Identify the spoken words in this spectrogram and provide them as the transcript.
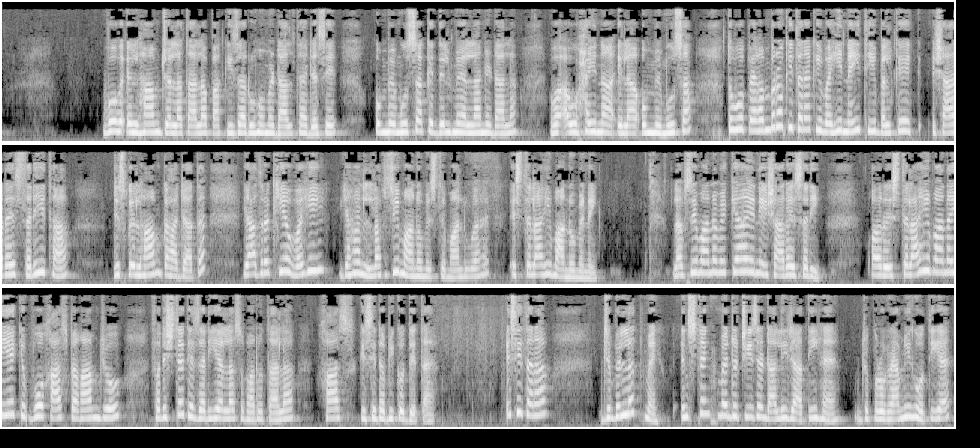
وہ الحام جو اللہ تعالیٰ پاکیزہ روحوں میں ڈالتا ہے، جیسے ام موسا کے دل میں اللہ نے ڈالا وہ اوہینا الا ام موسا تو وہ پیغمبروں کی طرح کی وہی نہیں تھی، بلکہ ایک اشارہ سری تھا، جس کو الحام کہا جاتا ہے۔ یاد رکھیے وہی یہاں لفظی معنوں میں استعمال ہوا ہے، اصطلاحی معنوں میں نہیں۔ لفظی معنوں میں کیا ہے؟ یعنی اشارہ سری۔ اور اصطلاحی معنی یہ کہ وہ خاص پیغام جو فرشتے کے ذریعے اللہ سبحان و تعالی خاص کسی نبی کو دیتا ہے۔ اسی طرح جبلت میں انسٹنگ میں جو چیزیں ڈالی جاتی ہیں، جو پروگرامنگ ہوتی ہے،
